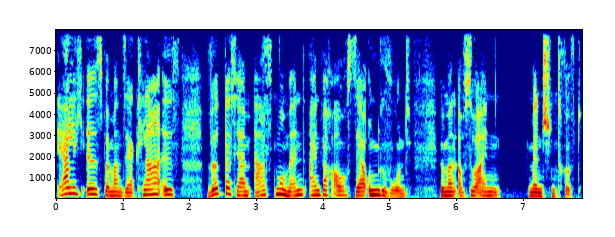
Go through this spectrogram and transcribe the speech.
ehrlich ist, wenn man sehr klar ist, wirkt das ja im ersten Moment einfach auch sehr ungewohnt, wenn man auf so einen Menschen trifft.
